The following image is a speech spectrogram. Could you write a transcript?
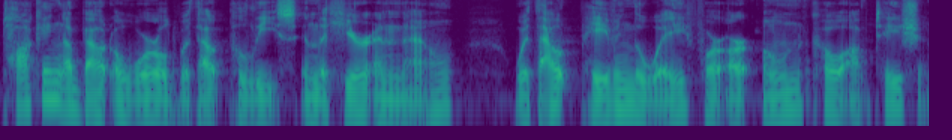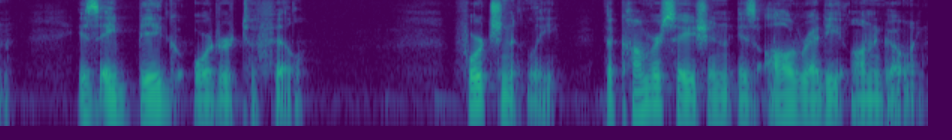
Talking about a world without police in the here and now, without paving the way for our own co optation, is a big order to fill. Fortunately, the conversation is already ongoing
